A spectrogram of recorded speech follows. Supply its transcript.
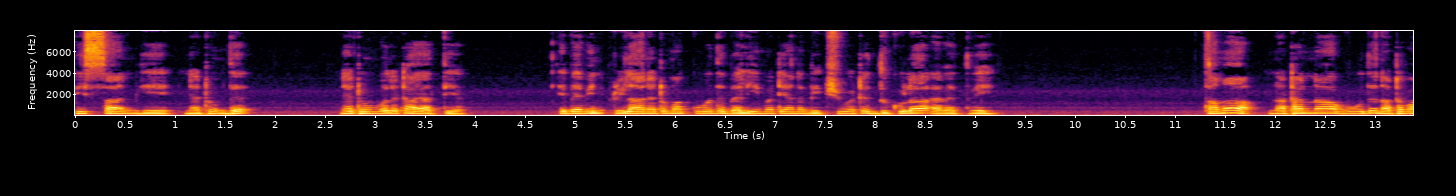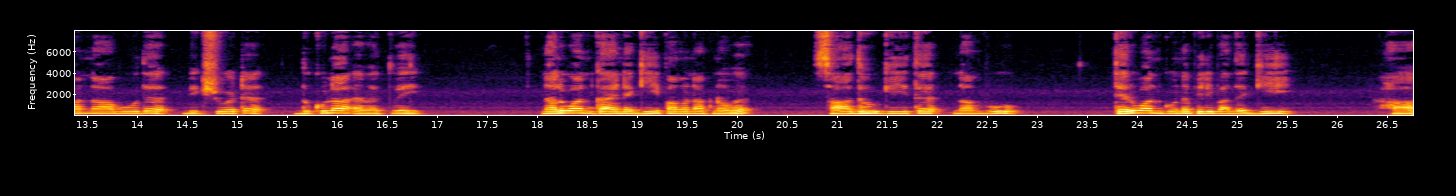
පිස්සන්ගේ නැටුම්ද නැටුම් වලට අයත්ය. එබැවින් රිලා නැටුමක් වුවද බැලීමට යන භික්ෂුවට දුකුලා ඇවත් වෙයි. තමා නටන්නා වූද නටවන්නා වූද භික්ෂුවට දුකුලා ඇවත් වෙයි. නළුවන් ගයන ගී පමණක් නොව සාධු ගීත නම් වූ තෙරුවන් ගුණ පිළිබඳ ගී හා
